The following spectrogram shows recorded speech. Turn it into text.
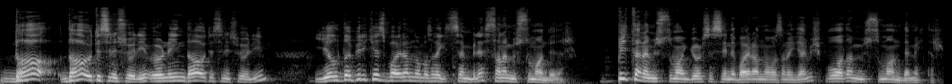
Daha daha ötesini söyleyeyim, örneğin daha ötesini söyleyeyim. Yılda bir kez bayram namazına gitsen bile sana Müslüman denir. Bir tane Müslüman görse seni bayram namazına gelmiş, bu adam Müslüman demektir.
